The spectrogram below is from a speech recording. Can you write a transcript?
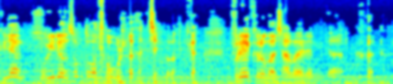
그냥 오히려 속도가 더 올라가죠. 그러니까 브레이크로만 잡아야 됩니다.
